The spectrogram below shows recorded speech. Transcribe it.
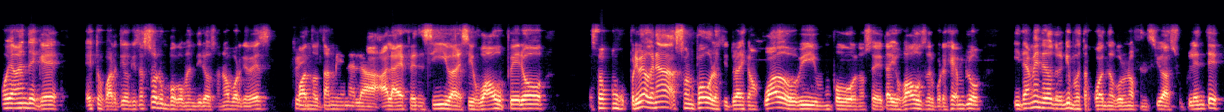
obviamente que estos partidos quizás son un poco mentirosos, ¿no? Porque ves cuando también a la, a la defensiva decís, wow, pero son, primero que nada, son pocos los titulares que han jugado. Vi un poco, no sé, Tyus Bowser, por ejemplo. Y también el otro equipo está jugando con una ofensiva suplente.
